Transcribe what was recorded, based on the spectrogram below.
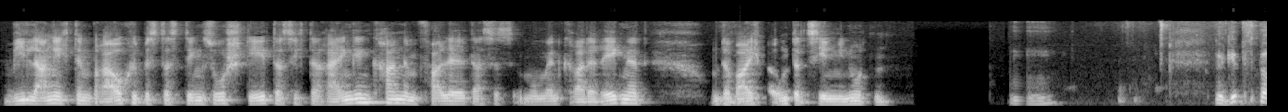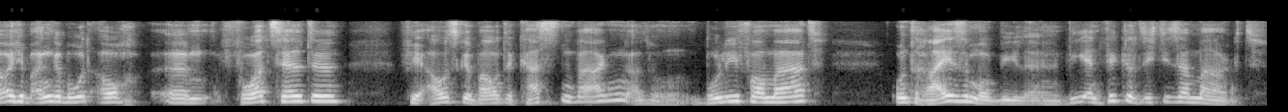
wie lange ich denn brauche, bis das Ding so steht, dass ich da reingehen kann, im Falle, dass es im Moment gerade regnet. Und da war ich bei unter zehn Minuten. Mhm. Gibt es bei euch im Angebot auch ähm, Vorzelte für ausgebaute Kastenwagen, also Bulli-Format und Reisemobile? Wie entwickelt sich dieser Markt?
